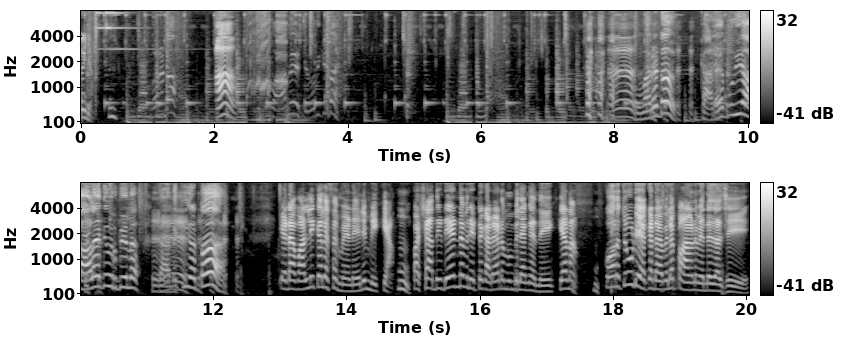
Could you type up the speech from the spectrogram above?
കഴിഞ്ഞ. ആ. കുമാരേട്ടോ കട പുതിയ ആളെയൊക്കെ നിർത്തിയല്ല. കലക്ക് കേട്ടാ. എടാ വള്ളിക്കലസം വേണേലും വിൽക്കാം. പക്ഷെ അത് ഇടേണ്ടവനിട്ട് കടയുടെ മുമ്പിൽ അങ്ങ് നിൽക്കണം. കുറച്ചുകൂടിയൊക്കെ ഡെവലപ്പ് ആകണം എന്റെ ചാച്ചി.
